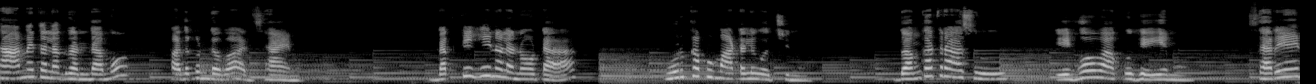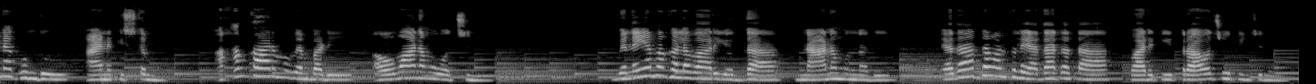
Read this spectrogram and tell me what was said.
సామెతల గ్రంథము పదకొండవ అధ్యాయం. భక్తిహీనుల నోట మూర్ఖపు మాటలు వచ్చును. దొంగ త్రాసు ఎహోవాకు హేయము. సరైన గుండు ఆయనకిష్టము. అహంకారము వెంబడి అవమానము వచ్చును. వినయము గల వారి యొద్ద జ్ఞానమున్నది. యథార్థవంతుల యథార్థత వారికి త్రావ చూపించును.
